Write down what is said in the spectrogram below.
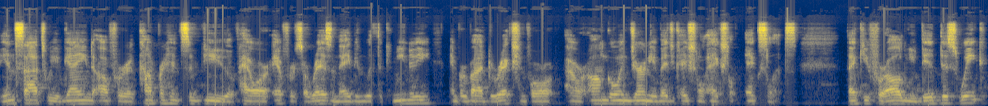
The insights we have gained offer a comprehensive view of how our efforts are resonating with the community and provide direction for our ongoing journey of educational excellence. Thank you for all you did this week,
